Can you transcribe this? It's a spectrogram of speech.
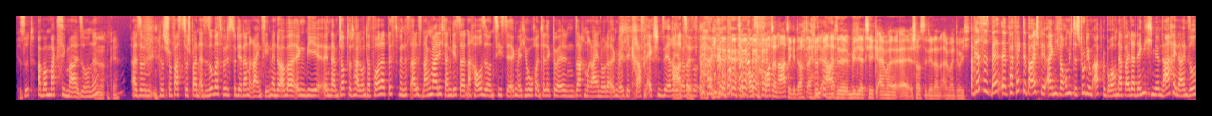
Is it? Aber maximal so, ne? Ja, okay. Also das ist schon fast zu spannend. Also sowas würdest du dir dann reinziehen. Wenn du aber irgendwie in deinem Job total unterfordert bist, findest alles langweilig, dann gehst du halt nach Hause und ziehst dir irgendwelche hochintellektuellen Sachen rein oder irgendwelche krassen Action-Serien oder so. ich habe auch sofort an Arte gedacht. Die Arte-Mediathek einmal äh, schaust du dir dann einmal durch. Aber das ist das äh, perfekte Beispiel eigentlich, warum ich das Studium abgebrochen habe, weil da denke ich mir im Nachhinein so,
